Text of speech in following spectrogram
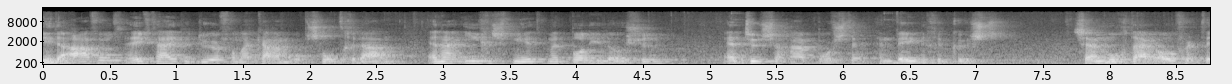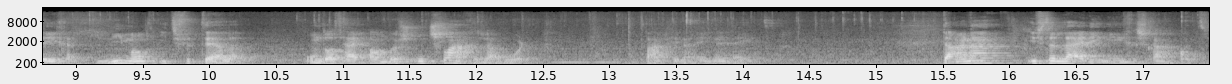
In de avond heeft hij de deur van haar kamer op slot gedaan en haar ingesmeerd met bodylotion en tussen haar borsten en benen gekust. Zij mocht daarover tegen niemand iets vertellen, omdat hij anders ontslagen zou worden. Pagina 91. Daarna is de leiding ingeschakeld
